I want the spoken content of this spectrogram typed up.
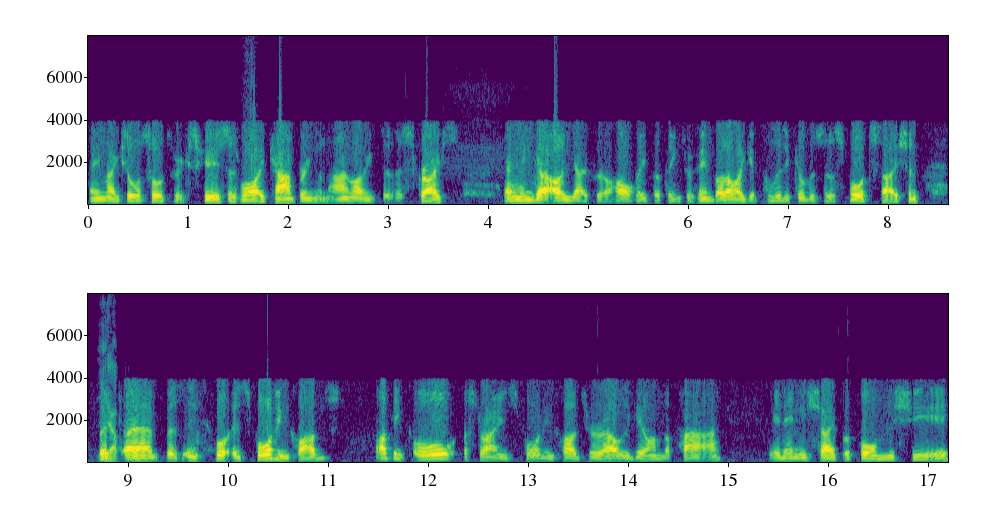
and he makes all sorts of excuses why he can't bring them home. I think it's a disgrace. And then go, I can go through a whole heap of things with him, but I don't want to get political. This is a sports station. But Yep. uh, but in, sport, in sporting clubs, I think all Australian sporting clubs who are able to get on the park in any shape or form this year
